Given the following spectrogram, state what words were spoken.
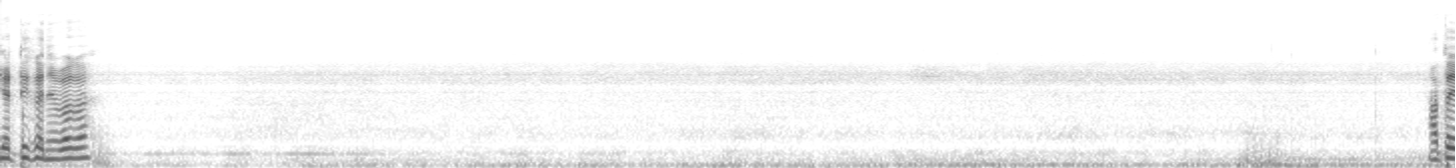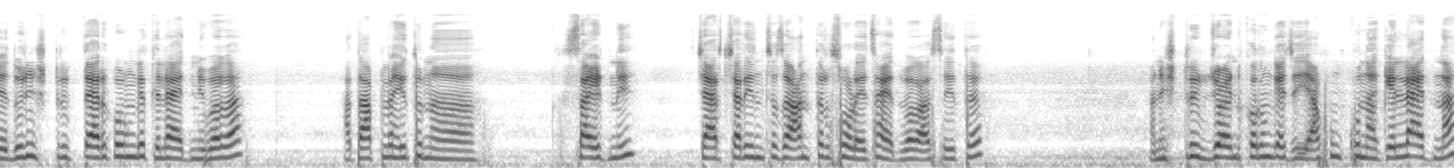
या ठिकाणी बघा. आता हे दोन्ही स्ट्रीप तयार करून घेतलेल्या आहेत मी बघा. आता आपल्या इथून साईडने चार चार इंचचं अंतर सोडायचं आहेत बघा असं इथं. आणि स्ट्रीप जॉईंट करून घ्यायची. या आपण खुणा केलेल्या आहेत ना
